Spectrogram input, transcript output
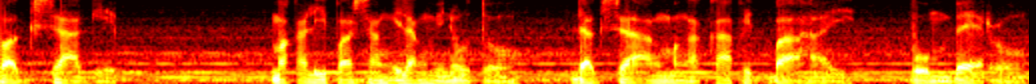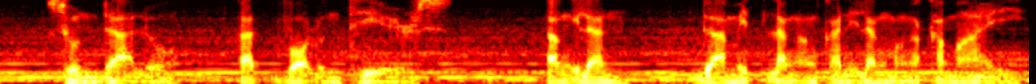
pagsagip. Makalipas ang ilang minuto, dagsa ang mga kapitbahay, bumbero, sundalo at volunteers. Ang ilan, gamit lang ang kanilang mga kamay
